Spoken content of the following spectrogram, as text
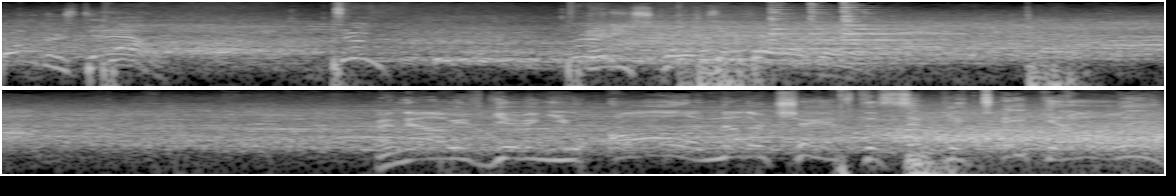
shoulders down. Two. And he scores a fall down. And now he's giving you all another chance to simply take it all in.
